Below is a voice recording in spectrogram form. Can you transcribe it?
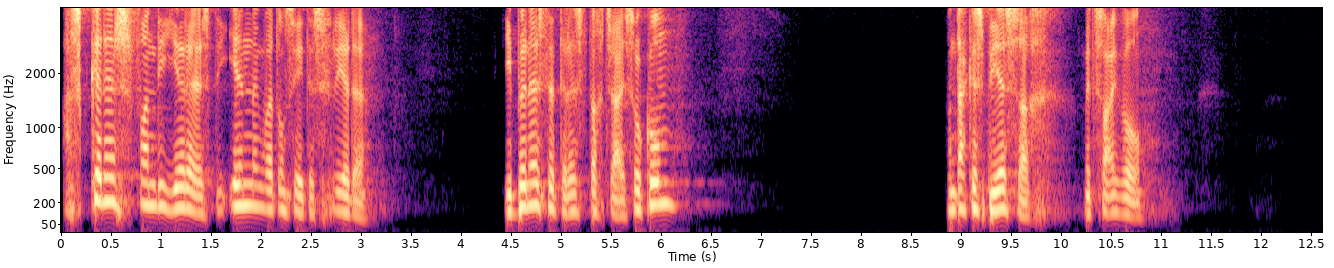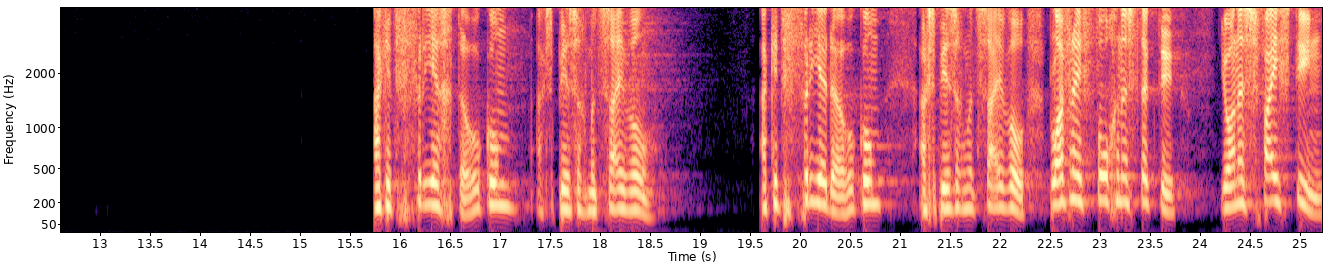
As kinders van die Here is die een ding wat ons het is vrede. Hier binne is dit rustig, Jay. So kom. Want ek is besig met sy wil. Ek het vreugde. Hoekom? Ek's besig met sy wil. Ek het vrede. Hoekom? Ek's besig met sy wil. Blaai van die volgende stuk toe. Johannes 15.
